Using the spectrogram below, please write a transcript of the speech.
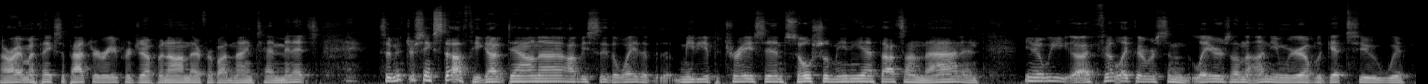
All right, my thanks to Patrick Reed for jumping on there for about nine, ten minutes. Some interesting stuff. He got down, uh, obviously, the way the media portrays him, social media, thoughts on that. And, you know, we I felt like there were some layers on the onion we were able to get to with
